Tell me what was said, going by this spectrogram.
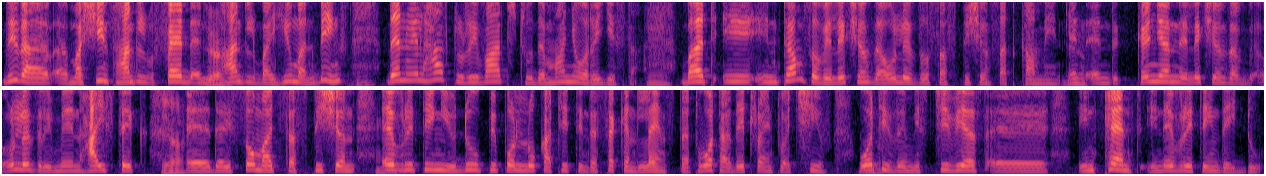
these are uh, machines handled, fed and Yeah. handled by human beings, then we'll have to revert to the manual register. Mm. But i- in terms of elections, there are always those suspicions that come in. And, Yeah. and the Kenyan elections have always remain high stake. Yeah. Uh, there is so much suspicion. Everything you do, people look at it in the second lens that what are they trying to achieve? What is the mischievous uh, intent in everything they do?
